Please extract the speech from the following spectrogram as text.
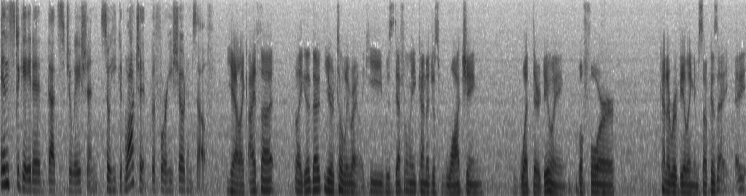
instigated that situation so he could watch it before he showed himself. Yeah, like I thought, like that, that you're totally right. Like he was definitely kind of just watching what they're doing before kind of revealing himself because I, I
